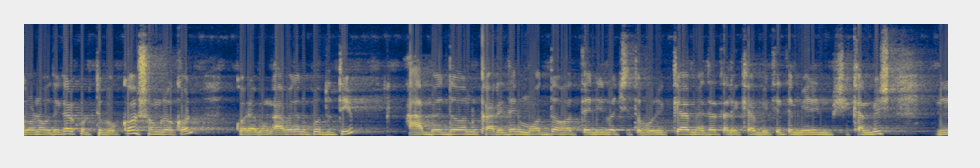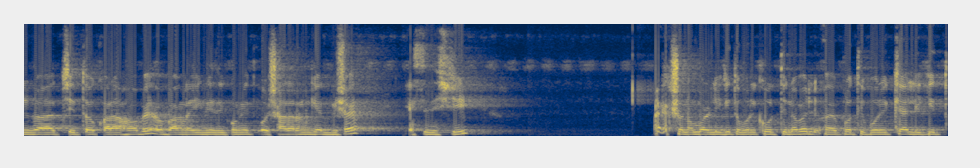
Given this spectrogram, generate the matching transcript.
গ্রহণ অধিকার কর্তৃপক্ষ সংরক্ষণ করে এবং আবেদন পদ্ধতি আবেদনকারীদের মধ্য হতে নির্বাচিত পরীক্ষা, মেধা তালিকার ভিত্তিতে মেরিন শিক্ষানবিশ নির্বাচিত করা হবে। বাংলা, ইংরেজি গণিত ও সাধারণ জ্ঞান বিষয়ে এসএসসি একশো নম্বরে লিখিত পরীক্ষা উত্তীর্ণ হবে। প্রতি পরীক্ষায় লিখিত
